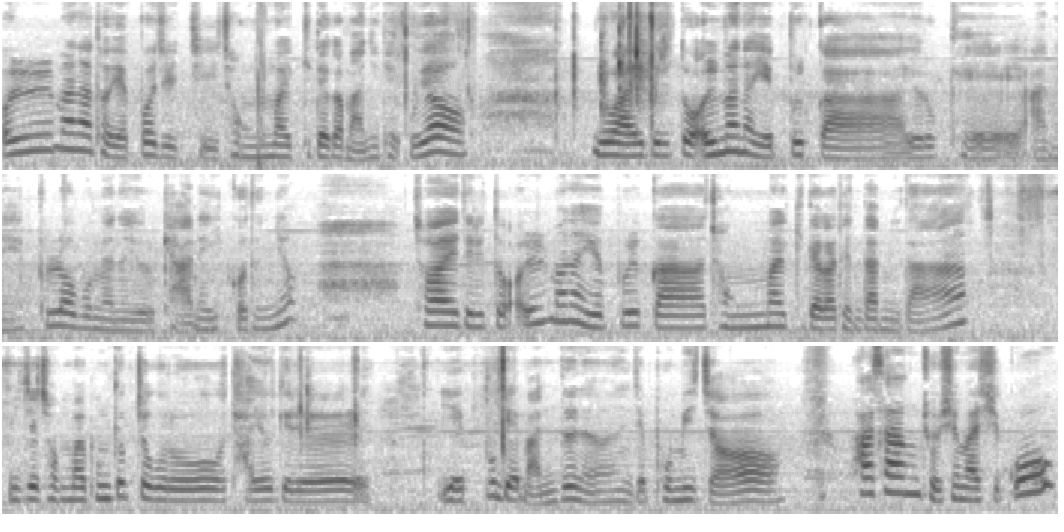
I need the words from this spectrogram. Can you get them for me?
얼마나 더 예뻐질지 정말 기대가 많이 되고요. 이 아이들이 또 얼마나 예쁠까 이렇게 안에 풀러보면은 이렇게 안에 있거든요. 저 아이들이 또 얼마나 예쁠까 정말 기대가 된답니다. 이제 정말 본격적으로 다육이를 예쁘게 만드는 이제 봄이죠. 화상 조심하시고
